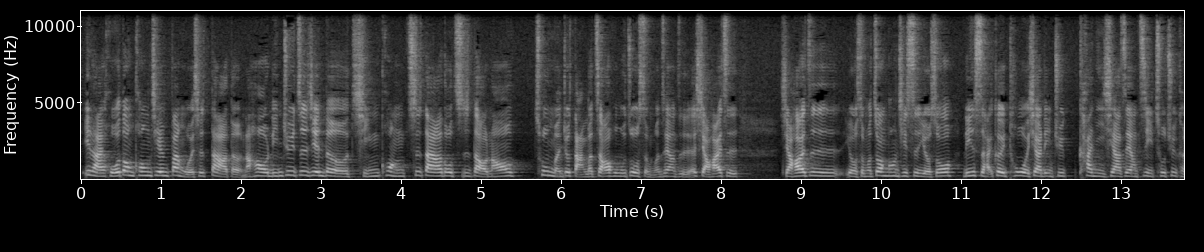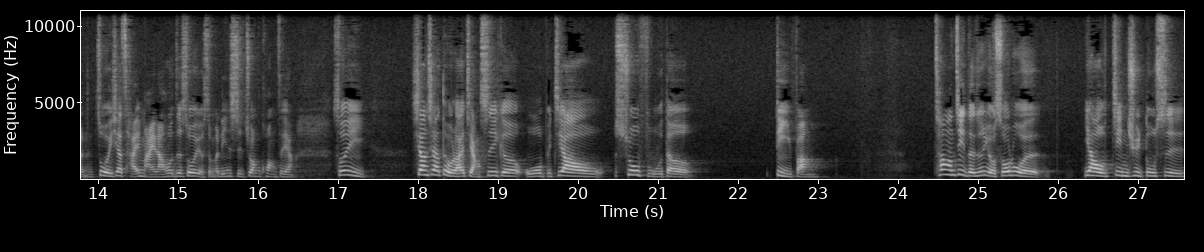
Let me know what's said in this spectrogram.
一来活动空间范围是大的，然后邻居之间的情况是大家都知道，然后出门就打个招呼，做什么这样子。小孩子，小孩子有什么状况，其实有时候临时还可以拖一下邻居看一下，这样自己出去可能做一下采买啦，或者说有什么临时状况这样。所以乡下对我来讲是一个我比较舒服的地方。常常记得就是有时候如果。要进去都市，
